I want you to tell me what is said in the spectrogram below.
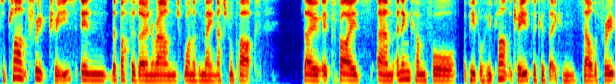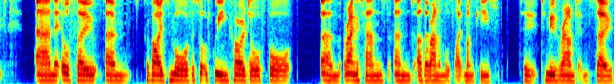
to plant fruit trees in the buffer zone around one of the main national parks. So it provides um, an income for the people who plant the trees because they can sell the fruit, and it also um, provides more of a sort of green corridor for um, orangutans and other animals like monkeys to to move around in. So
